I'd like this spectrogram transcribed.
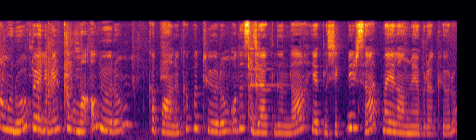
Hamuru böyle bir kabıma alıyorum. Kapağını kapatıyorum. Oda sıcaklığında yaklaşık 1 saat mayalanmaya bırakıyorum.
